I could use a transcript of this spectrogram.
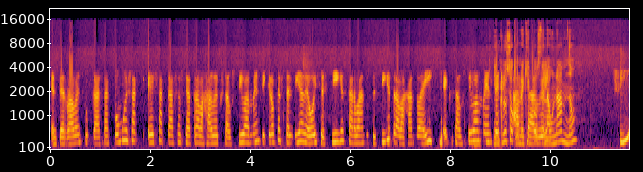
enterraba en su casa, cómo esa, esa casa se ha trabajado exhaustivamente y creo que hasta el día de hoy se sigue escarbando, se sigue trabajando ahí exhaustivamente. Incluso con equipos de la UNAM, ¿no? Sí,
